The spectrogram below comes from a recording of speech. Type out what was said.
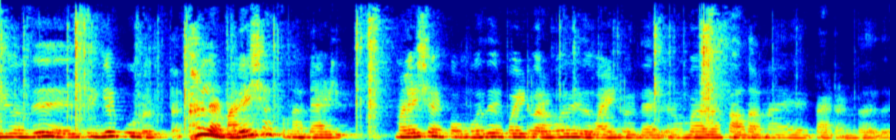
இது வந்து சிங்கப்பூர் இல்லை மலேசியா போனார் டேடி மலேசியா போகும்போது போயிட்டு வரும்போது இது வாங்கிட்டு வந்தார். ரொம்ப சாதாரண பேட்டர்ன் தான் இது.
